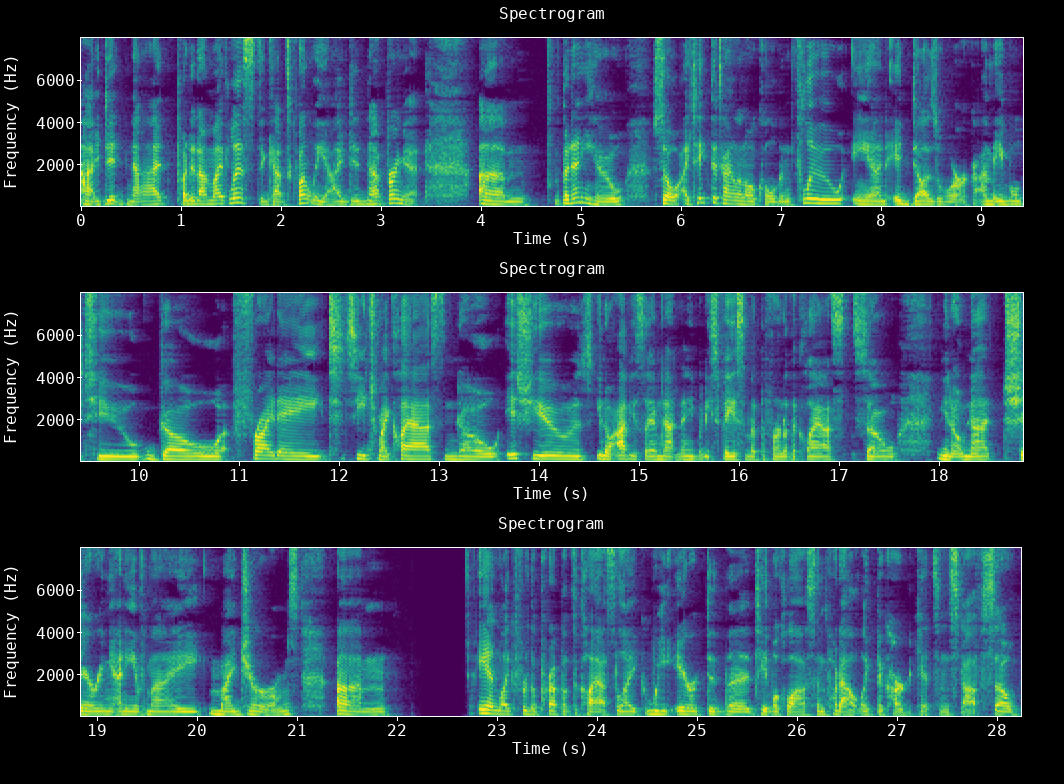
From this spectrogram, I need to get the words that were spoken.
I did not put it on my list, and consequently, I did not bring it. Um, but anywho, so I take the Tylenol cold and flu, and it does work. I'm able to go Friday to teach my class, no issues. You know, obviously, I'm not in anybody's face. I'm at the front of the class, so you know, not sharing any of my my germs. Um, and like for the prep of the class, like we Eric did the tablecloths and put out like the card kits and stuff. So,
